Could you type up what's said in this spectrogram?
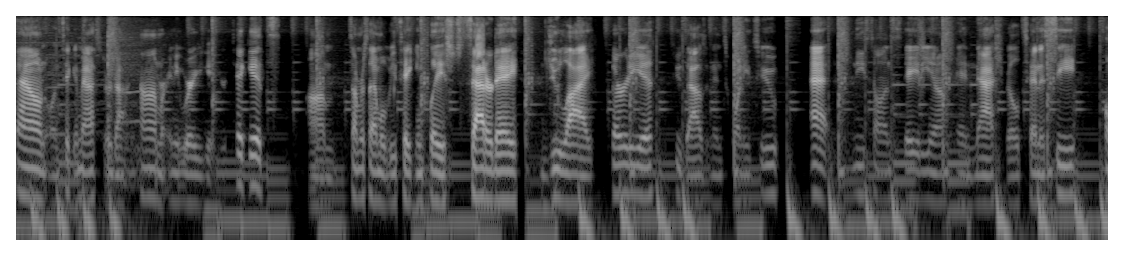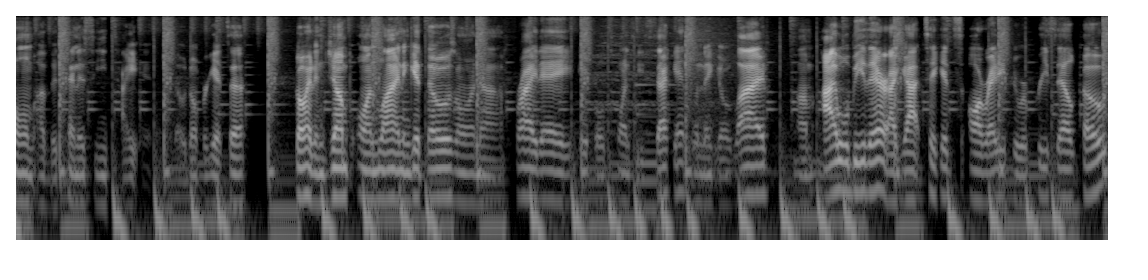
found on Ticketmaster.com or anywhere you get your tickets. Um, SummerSlam will be taking place Saturday, July 30th, 2022, at Nissan Stadium in Nashville, Tennessee, home of the Tennessee Titans. So don't forget to go ahead and jump online and get those on uh, Friday, April 22nd when they go live. Um, I will be there. I got tickets already through a pre-sale code.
